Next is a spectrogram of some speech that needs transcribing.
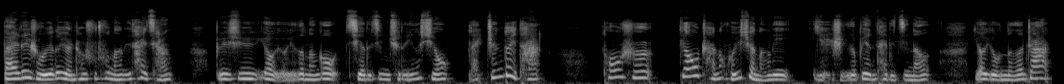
百里守约的远程输出能力太强，必须要有一个能够切得进去的英雄来针对他。同时，貂蝉的回血能力也是一个变态的技能，要有哪吒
